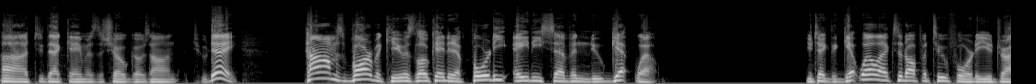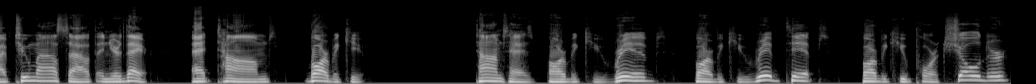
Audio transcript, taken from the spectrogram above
uh, to that game as the show goes on today. Tom's Barbecue is located at 4087 New Getwell. You take the Getwell exit off of 240, you drive two miles south, and you're there at Tom's Barbecue. Tom's has barbecue ribs, barbecue rib tips, barbecue pork shoulder,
